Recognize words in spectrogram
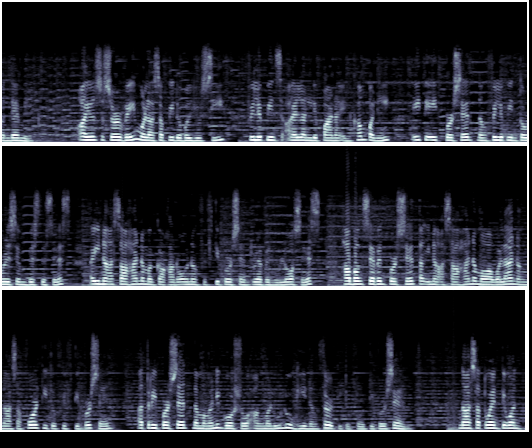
pandemic. Ayon sa survey mula sa PwC, Philippines Island Lipana and Company, 88% ng Philippine tourism businesses ay inaasahan na magkakaroon ng 50% revenue losses, habang 7% ang inaasahan na mawawala ng nasa 40 to 50% at 3% ng mga negosyo ang malulugi ng 30 to 40%. Nasa 21%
